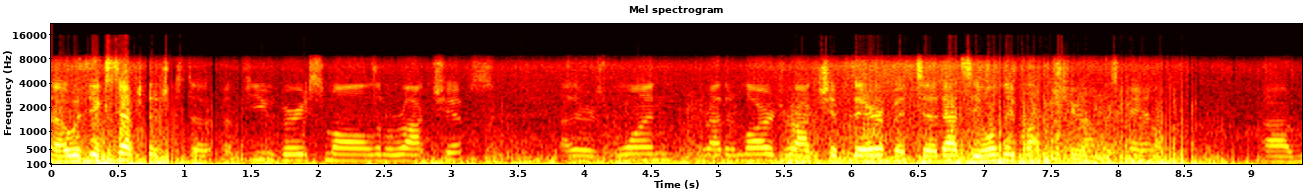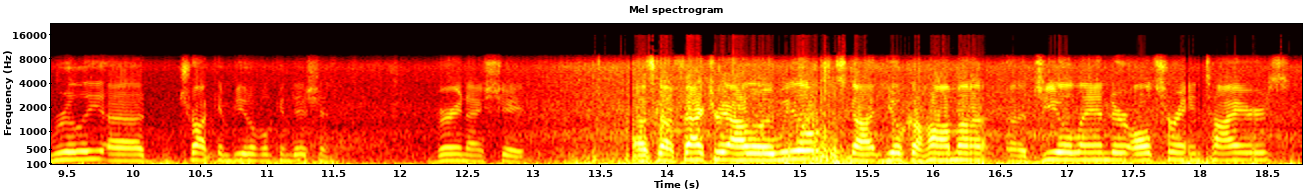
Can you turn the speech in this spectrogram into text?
uh, with the exception of just a, a, few very small little rock chips. Uh, there's one rather large rock chip there, but uh, that's the only blemish here on this panel. Uh, really a truck in beautiful condition. Very nice shape. Uh, it's got factory alloy wheels. It's got Yokohama Geolandar all-terrain tires uh,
